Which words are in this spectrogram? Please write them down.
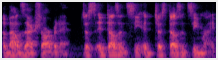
about Zach Charbonnet. Just it doesn't seem it just doesn't seem right.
